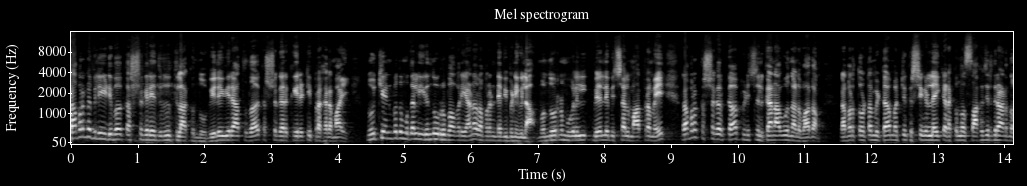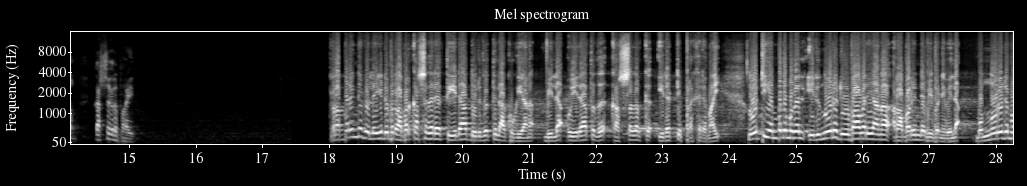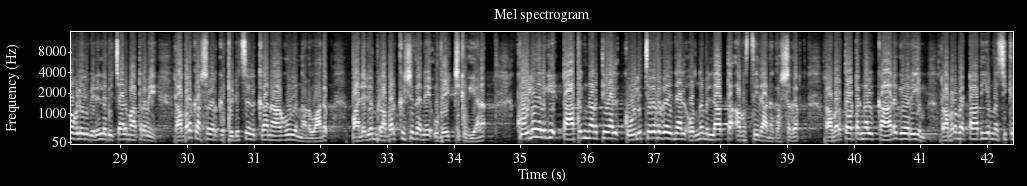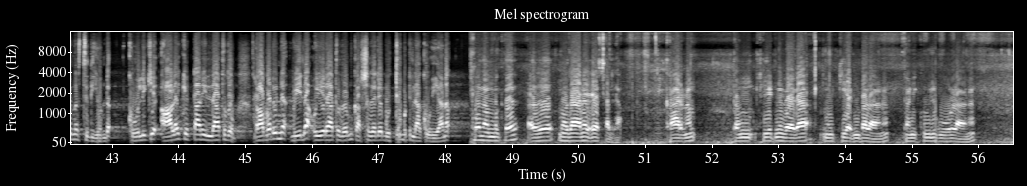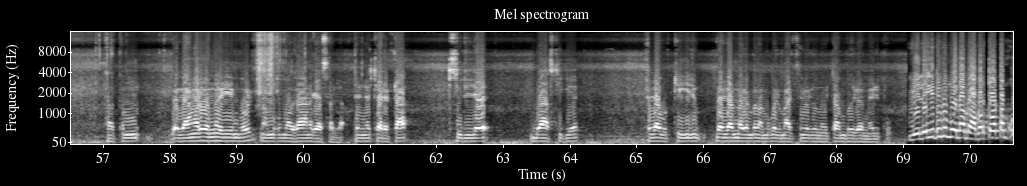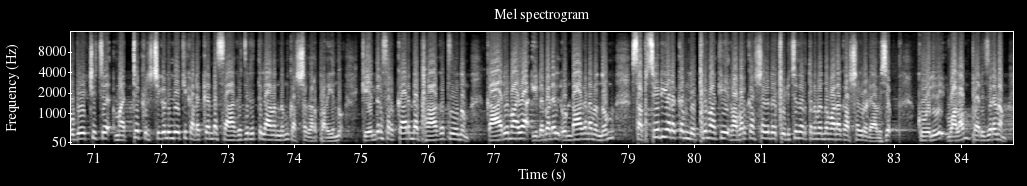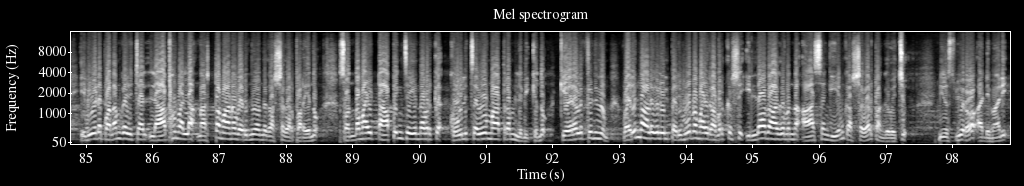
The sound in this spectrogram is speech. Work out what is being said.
റബ്ബറിന്റെ വിലയിടിവ് കർഷകരെ ദുരിതത്തിലാക്കുന്നു. വില ഉയരാത്തത് കർഷകർക്ക് ഇരട്ടി പ്രഹരമായി. നൂറ്റി എൺപത് മുതൽ ഇരുന്നൂറ് രൂപ വരെയാണ് റബ്ബറിന്റെ വിപണി വില. മുന്നൂറിന് മുകളിൽ വില ലഭിച്ചാൽ മാത്രമേ റബ്ബർ കർഷകർക്ക് പിടിച്ചു നിൽക്കാനാവൂ എന്നാണ് വാദം. റബ്ബർ തോട്ടം വിട്ട് മറ്റു കൃഷികളിലേക്ക് കിടക്കുന്ന സാഹചര്യത്തിലാണെന്നും കർഷകർ പറയുന്നു. റബ്ബറിന്റെ വിലയിടിവ് റബ്ബർ കർഷകരെ തീരാ ദുരിതത്തിലാക്കുകയാണ്. വില ഉയരാത്തത് കർഷകർക്ക് ഇരട്ടി പ്രഹരമായി. നൂറ്റി എൺപത് മുതൽ ഇരുന്നൂറ് രൂപ വരെയാണ് റബ്ബറിന്റെ വിപണി വില. മുന്നൂറിന് മുകളിൽ വില ലഭിച്ചാൽ മാത്രമേ റബ്ബർ കർഷകർക്ക് പിടിച്ചു നിൽക്കാനാകൂ എന്നാണ് വാദം. പലരും റബ്ബർ കൃഷി തന്നെ ഉപേക്ഷിക്കുകയാണ്. കൂലി നൽകി ടാപ്പിംഗ് നടത്തിയാൽ കൂലി കൂലിച്ചെലവ് കഴിഞ്ഞാൽ ഒന്നുമില്ലാത്ത അവസ്ഥയിലാണ് കർഷകർ. റബ്ബർ തോട്ടങ്ങൾ കാട് കയറിയും റബ്ബർ വെട്ടാതെയും നശിക്കുന്ന സ്ഥിതിയുണ്ട്. കൂലിക്ക് ആളെ കിട്ടാനില്ലാത്തതും റബ്ബറിന് വില ഉയരാത്തതും കർഷകരെ ബുദ്ധിമുട്ടിലാക്കുകയാണ്. നമുക്ക് അത് പ്രധാന കേസല്ല. കാരണം ഇപ്പം ഷീറ്റിന് വില നൂറ്റി എൺപതാണ്. പണിക്കൂലി കൂടുതലാണ്. അപ്പം എല്ലാം കൂടെ വന്നു കഴിയുമ്പോൾ നമുക്ക് മുതലാണ് കേസല്ല. പിന്നെ ചിരട്ട ചില്ല് പ്ലാസ്റ്റിക് എല്ലാം ഒട്ടിയിരും ഇതെല്ലാം വരുമ്പോൾ നമുക്ക് ഒരു മരത്തിന് ഒരു നൂറ്റമ്പത് രൂപ മേടിപ്പോവും വിലയിടിവ് മൂലം റബ്ബർ തോട്ടം ഉപേക്ഷിച്ച് മറ്റ് കൃഷികളിലേക്ക് കടക്കേണ്ട സാഹചര്യത്തിലാണെന്നും കർഷകർ പറയുന്നു. കേന്ദ്ര സർക്കാരിന്റെ ഭാഗത്തു നിന്നും കാര്യമായ ഇടപെടൽ ഉണ്ടാകണമെന്നും സബ്സിഡി അടക്കം ലഭ്യമാക്കി റബ്ബർ കർഷകരെ പിടിച്ചു നിർത്തണമെന്നുമാണ് കർഷകരുടെ ആവശ്യം. കൂലി വളം പരിചരണം ഇവയുടെ പണം കഴിച്ചാൽ ലാഭമല്ല നഷ്ടമാണ് വരുന്നതെന്ന് കർഷകർ പറയുന്നു. സ്വന്തമായി ടാപ്പിംഗ് ചെയ്യുന്നവർക്ക് കൂലിച്ചെലവ് മാത്രം ലഭിക്കുന്നു. കേരളത്തിൽ നിന്നും വരും നാളുകളിൽ പരിപൂർണമായി റബ്ബർ കൃഷി ഇല്ലാതാകുമെന്ന ആശങ്കയും കർഷകർ പങ്കുവച്ചു. News bureau Adimali.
